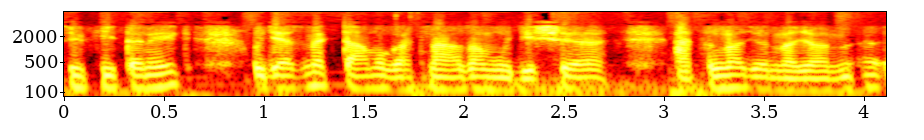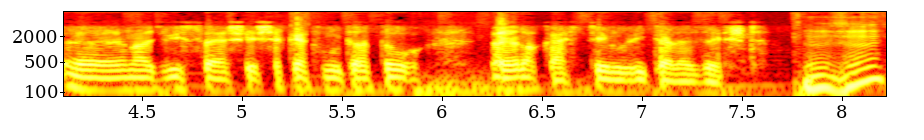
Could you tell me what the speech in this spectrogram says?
szűkítenék. Ugye ez megtámogatná az amúgy is hát nagyon-nagyon nagy visszaeséseket mutató lakáscélú hitelezést. Uh-huh.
